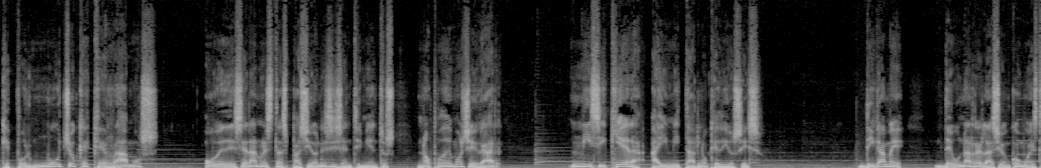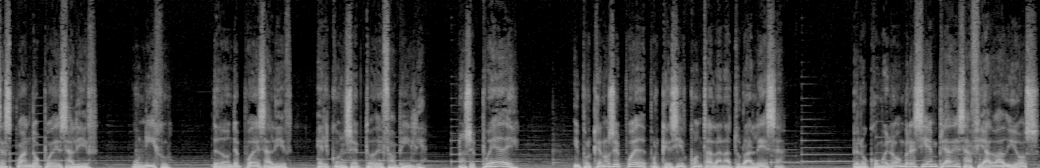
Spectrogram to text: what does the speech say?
que por mucho que querramos obedecer a nuestras pasiones y sentimientos, no podemos llegar ni siquiera a imitar lo que Dios hizo. Dígame, de una relación como esta es cuando puede salir un hijo, de dónde puede salir el concepto de familia. No se puede. ¿Y por qué no se puede? Porque es ir contra la naturaleza. Pero como el hombre siempre ha desafiado a Dios,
